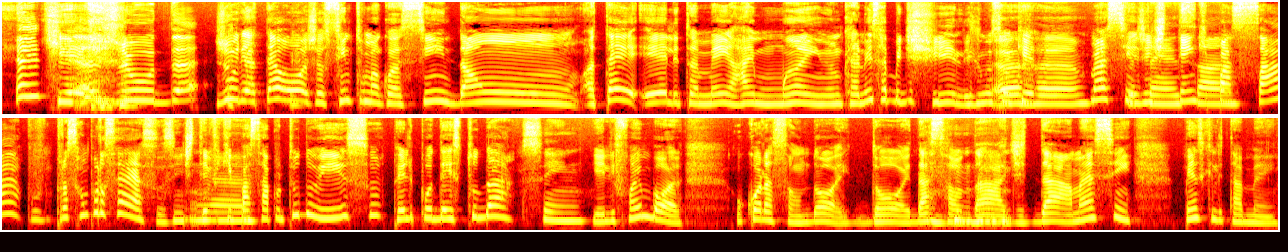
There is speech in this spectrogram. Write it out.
que ajuda. Júlia, até hoje eu sinto uma coisa assim, dá um. Até ele também, ai mãe, eu não quero nem saber de Chile, não sei uhum. o quê. Mas assim, Você a gente tem essa... que passar. Por... São processos. A gente teve é. que passar por tudo isso para ele poder estudar. Sim. E ele foi embora. O coração dói? Dói, dá saudade, dá. Mas assim, pensa que ele tá bem.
